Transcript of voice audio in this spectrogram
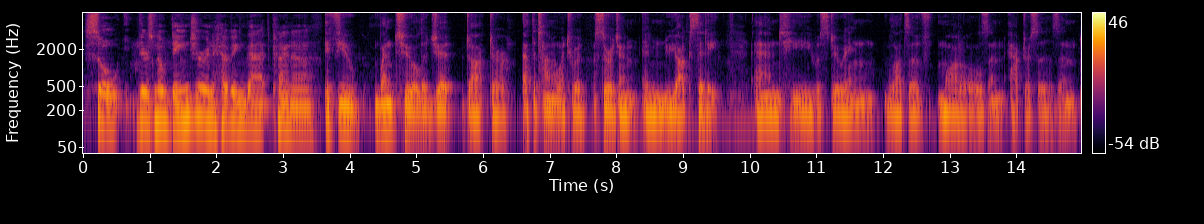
So there's no danger in having that kind of. If you went to a legit doctor, at the time I went to a surgeon in New York City, and he was doing lots of models and actresses and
